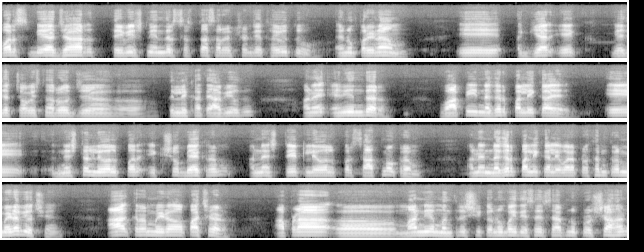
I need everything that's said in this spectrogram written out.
વર્ષ બે હજાર ત્રેવીસની અંદર સ્વચ્છતા સર્વેક્ષણ જે થયું હતું, એનું પરિણામ એ અગિયાર એક બે હજાર ચોવીસના રોજ દિલ્હી ખાતે આવ્યું હતું. અને એની અંદર વાપી નગરપાલિકાએ એ નેશનલ લેવલ પર એકસો બે ક્રમ અને સ્ટેટ લેવલ પર સાતમો ક્રમ અને નગરપાલિકા લેવલે પ્રથમ ક્રમ મેળવ્યો છે. આ ક્રમ મેળવવા પાછળ આપણા માન્ય મંત્રી શ્રી કનુભાઈ દેસાઈ સાહેબનું પ્રોત્સાહન,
